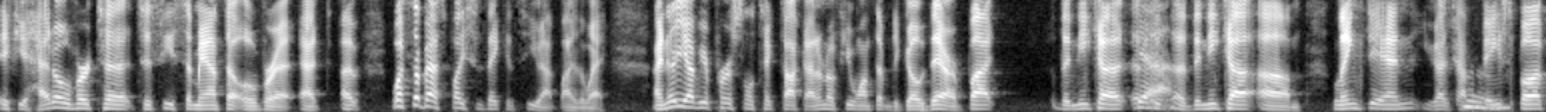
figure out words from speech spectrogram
if you head over to, to see Samantha over at, at uh, what's the best places they can see you at, by the way? I know you have your personal TikTok. I don't know if you want them to go there, but the NECA, uh, yeah. uh, the NECA um, LinkedIn, you guys have mm. Facebook.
